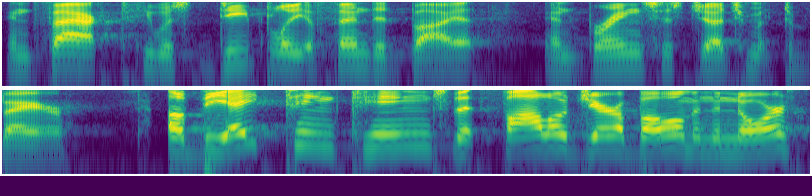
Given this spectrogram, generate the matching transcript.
In fact, he was deeply offended by it and brings his judgment to bear. Of the 18 kings that followed Jeroboam in the north,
